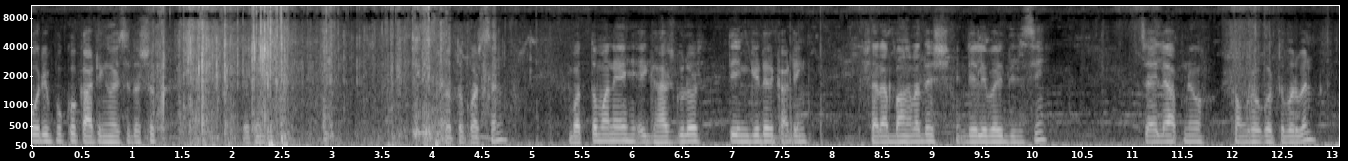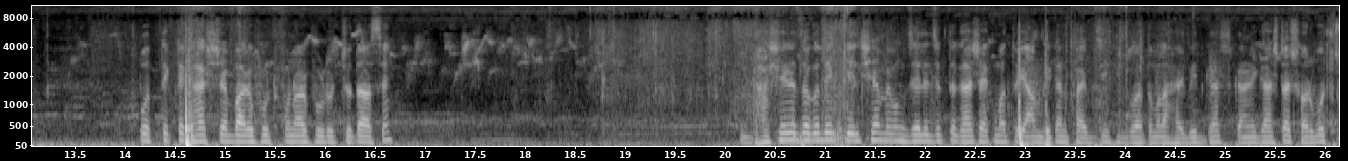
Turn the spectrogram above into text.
পরিপক্ক কাটিং হয়েছে দর্শক। শত পার্সেন্ট বর্তমানে এই ঘাসগুলোর তিন গেটের কাটিং সারা বাংলাদেশ ডেলিভারি দিয়েছি। চাইলে আপনিও সংগ্রহ করতে পারবেন। প্রত্যেকটা ঘাস বারো ফুট, পনেরো ফুট উচ্চতা আছে। ঘাসের জগতে ক্যালসিয়াম এবং জেলিযুক্ত ঘাস একমাত্র এই American five G Guatemala hybrid ঘাস, কারণ এই ঘাসটা সর্বোচ্চ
